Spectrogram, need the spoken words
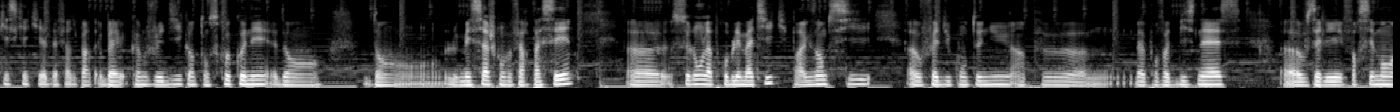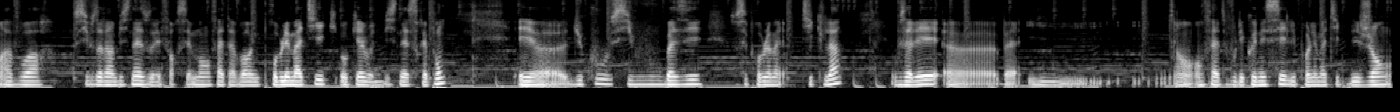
Qu'est-ce qu'il y a qui aide à faire du partage? Ben, Comme je vous l'ai dit, quand on se reconnaît dans, dans le message qu'on veut faire passer, euh, selon la problématique. Par exemple, si euh, vous faites du contenu un peu euh, bah, pour votre business, vous allez forcément avoir, si vous avez un business, vous allez forcément en fait avoir une problématique auquel votre business répond. Et du coup, si vous vous basez sur ces problématiques-là, vous allez, bah, en, fait, vous les connaissez, les problématiques des gens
